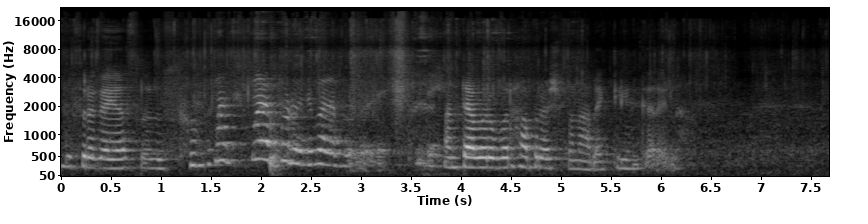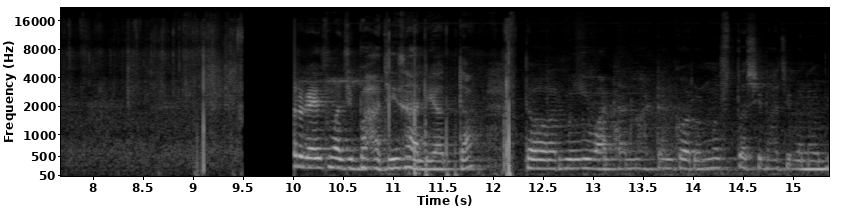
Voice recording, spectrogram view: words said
दुसरं काही असं दुसरं. आणि त्याबरोबर हा ब्रश पण आलाय क्लीन करायला. तर काहीच माझी भाजी झाली आत्ता तर मी वाटण वाटण करून मस्त अशी भाजी बनवली.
